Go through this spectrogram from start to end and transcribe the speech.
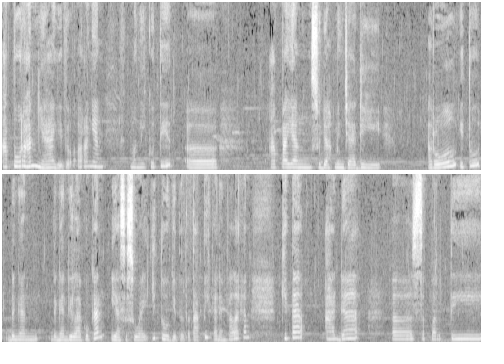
aturannya gitu, orang yang mengikuti uh, apa yang sudah menjadi rule itu dengan dengan dilakukan ya sesuai itu gitu. Tetapi kadangkala kan kita ada uh, seperti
